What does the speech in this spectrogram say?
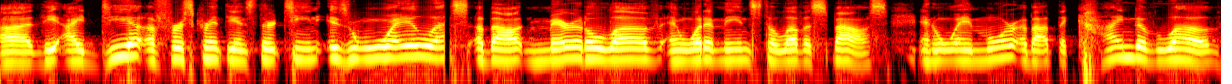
uh, the idea of 1 Corinthians 13 is way less about marital love and what it means to love a spouse, and way more about the kind of love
